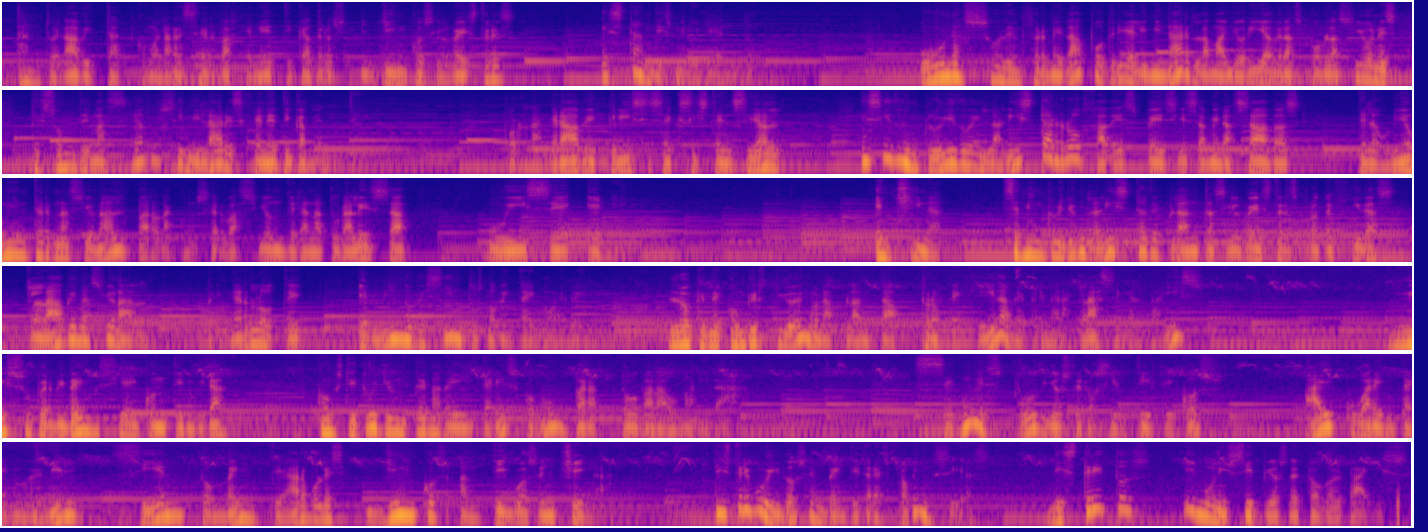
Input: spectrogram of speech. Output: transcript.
tanto el hábitat como la reserva genética de los ginkgos silvestres están disminuyendo una sola enfermedad podría eliminar la mayoría de las poblaciones que son demasiado similares genéticamente. Por la grave crisis existencial, he sido incluido en la lista roja de especies amenazadas de la Unión Internacional para la Conservación de la Naturaleza, UICN. En China, se me incluyó en la lista de plantas silvestres protegidas clave nacional, primer lote, en 1999 lo que me convirtió en una planta protegida de primera clase en el país. Mi supervivencia y continuidad constituye un tema de interés común para toda la humanidad. Según estudios de los científicos, hay 49.120 árboles ginkgos antiguos en China, distribuidos en 23 provincias, distritos y municipios de todo el país.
